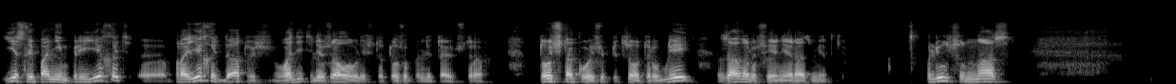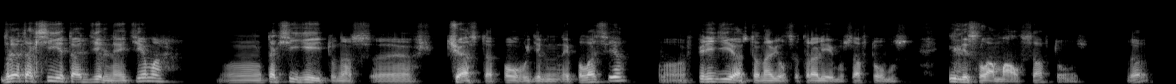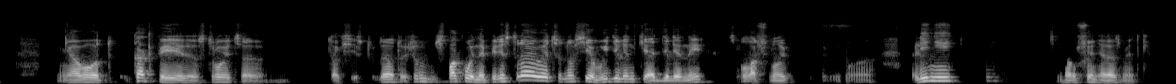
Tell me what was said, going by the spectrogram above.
Если по ним приехать, э, проехать, да, то есть водители жаловались, что тоже прилетают штраф. Точно такой же 500 рублей за нарушение разметки. Плюс у нас для такси это отдельная тема. Такси едет у нас э, часто по выделенной полосе. Э, впереди остановился троллейбус, автобус или сломался автобус. Да? Вот. Как перестроиться таксисту. Да? То есть он спокойно перестраивается, но все выделенки отделены сплошной э, линией нарушения разметки.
